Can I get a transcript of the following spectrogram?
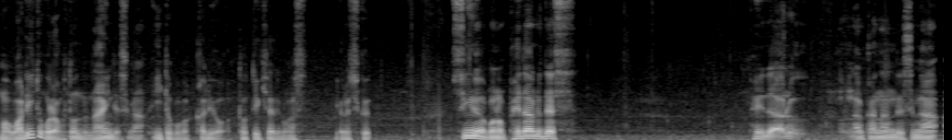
まあ悪いところはほとんどないんですがいいところばっかりを取っていきたいと思います。よろしく。次はこのペダルです。ペダルの中なんですが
